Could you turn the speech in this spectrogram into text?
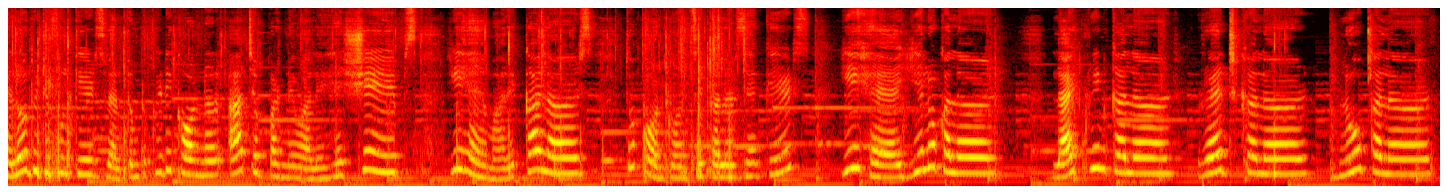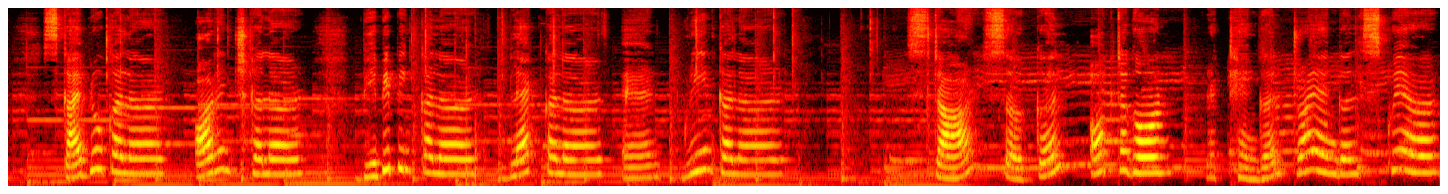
Hello beautiful kids welcome to kiddy corner आज हम पढ़ने वाले हैं शेप्स ये है हमारे कलर्स तो कौन कौन से कलर्स हैं किड्स ये है yellow colour light green colour red colour blue colour sky blue colour orange colour baby pink colour black colour and green colour star circle octagon rectangle triangle square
